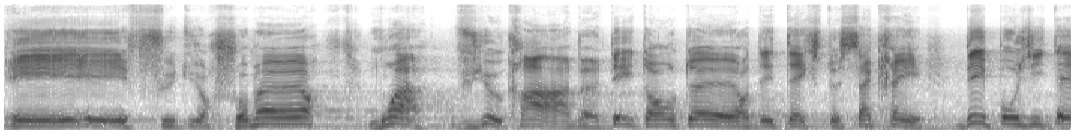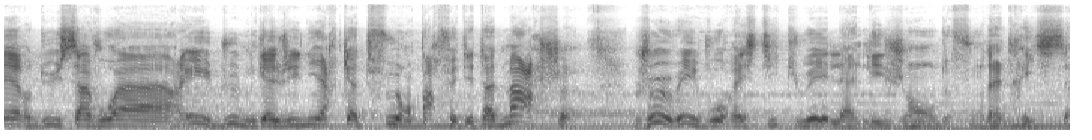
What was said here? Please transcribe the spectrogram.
et futur chômeur, moi, vieux crabe, détenteur des textes sacrés, dépositaire du savoir et d'une gazinière quatre feux en parfait état de marche, je vais vous restituer la légende fondatrice.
